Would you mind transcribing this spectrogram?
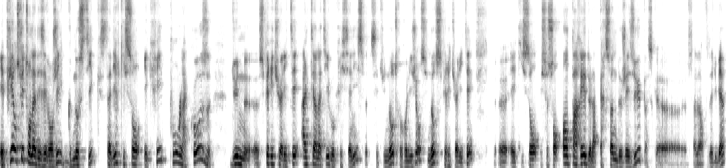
Et puis ensuite, on a des évangiles gnostiques, c'est-à-dire qui sont écrits pour la cause d'une euh, spiritualité alternative au christianisme. C'est une autre religion, c'est une autre spiritualité, euh, et qui se sont emparés de la personne de Jésus parce que ça leur faisait du bien,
